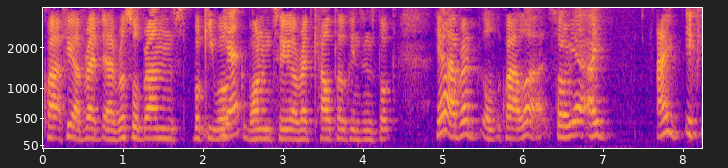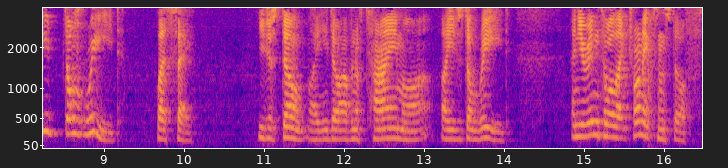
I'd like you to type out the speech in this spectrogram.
quite a few. I've read uh, Russell Brand's Booky Wook Yeah. one and two. I read Karl Pilkington's book. Yeah, I've read a- quite a lot. So yeah, I, I if you don't read, let's say, you just don't like you don't have enough time, or or you just don't read, and you're into electronics and stuff.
